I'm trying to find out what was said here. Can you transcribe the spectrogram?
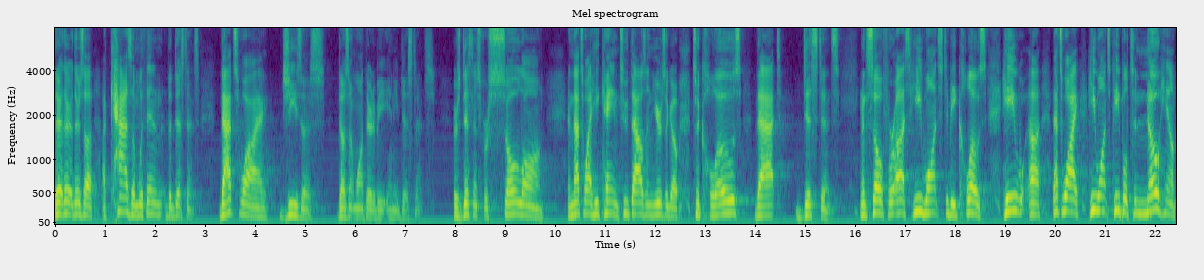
there, there, there's a, a chasm within the distance. That's why Jesus doesn't want there to be any distance. There's distance for so long. And that's why he came 2,000 years ago to close that distance. And so for us, he wants to be close. He, uh, that's why he wants people to know him.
